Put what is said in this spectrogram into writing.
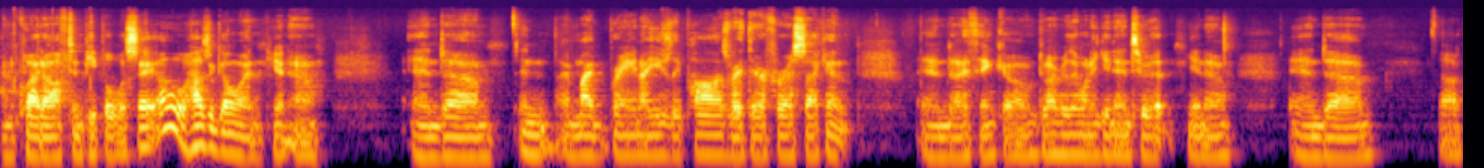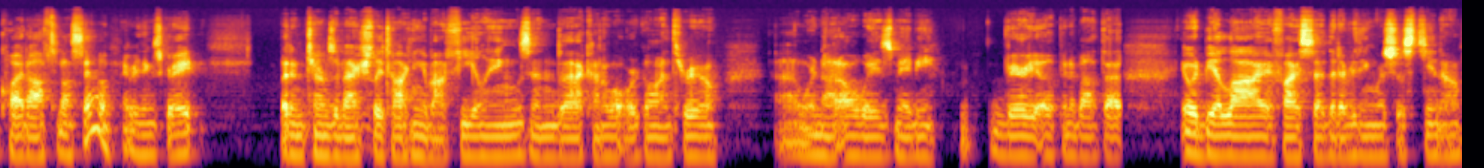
And quite often, people will say, "Oh, how's it going?" You know, and um, in my brain, I usually pause right there for a second, and I think, "Oh, do I really want to get into it?" You know, and um, uh, quite often I'll say, "Oh, everything's great," but in terms of actually talking about feelings and uh, kind of what we're going through, uh, we're not always maybe very open about that. It would be a lie if I said that everything was just, you know,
